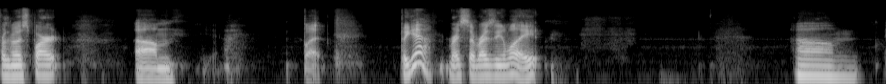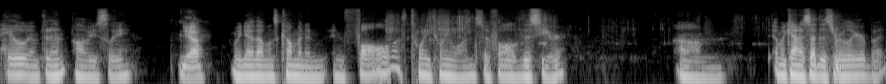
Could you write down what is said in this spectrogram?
for the most part. Um, but but yeah, right. So Resident Evil Eight. Um, Halo Infinite, obviously. Yeah, We know that one's coming in, in fall of 2021, so fall of this year. Um, and we kind of said this earlier, but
